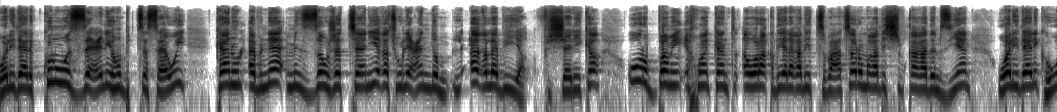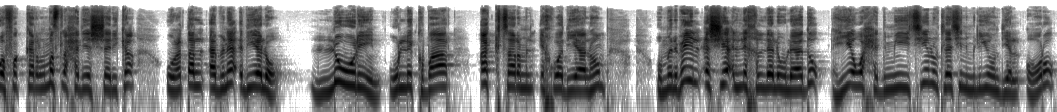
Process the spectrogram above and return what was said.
ولذلك كون وزع عليهم بالتساوي. كانوا الأبناء من الزوجة الثانية غتولي عندهم الأغلبية في الشركة وربما يا إخوان كانت الأوراق ديالها غادي تبعثر وما غاديش تبقى غادا مزيان. ولذلك هو فكر المصلحة ديال الشركة وعطى الأبناء ديالو الأولين واللي كبار أكثر من الإخوة ديالهم. ومن بين الأشياء اللي خلى لولادو هي واحد 230 مليون ديال الأورو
